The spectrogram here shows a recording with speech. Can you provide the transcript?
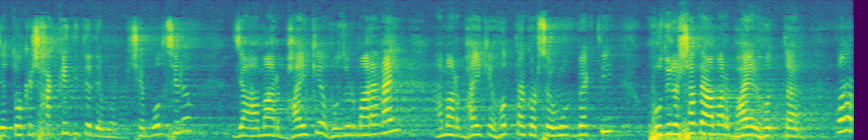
যে তোকে সাক্ষী দিতে দেব না। সে বলছিল যে আমার ভাইকে হুজুর মারে নাই, আমার ভাইকে হত্যা করছে অমুক ব্যক্তি, হুজুরের সাথে আমার ভাইয়ের হত্যার কোনো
